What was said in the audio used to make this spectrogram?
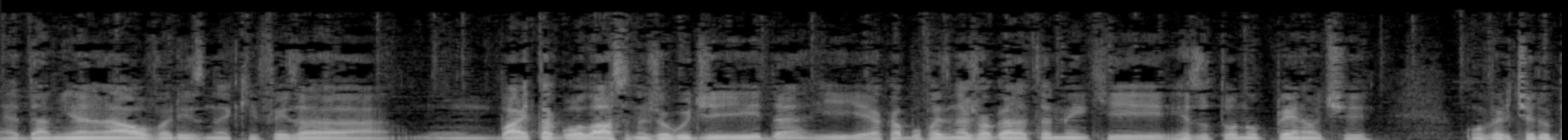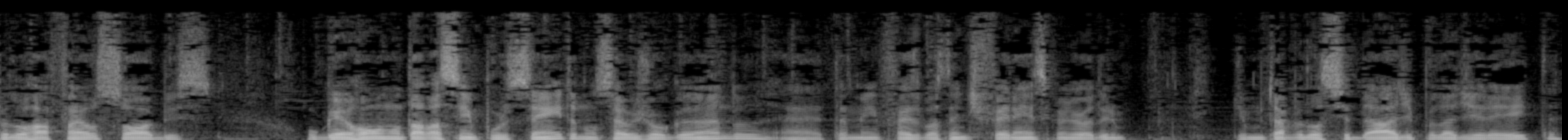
é Damian Álvares, né? Que fez a, um baita golaço no jogo de ida e acabou fazendo a jogada também que resultou no pênalti convertido pelo Rafael Sobis. O Guerron não estava 100%, não saiu jogando, é, também faz bastante diferença, que é um jogador de muita velocidade pela direita.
